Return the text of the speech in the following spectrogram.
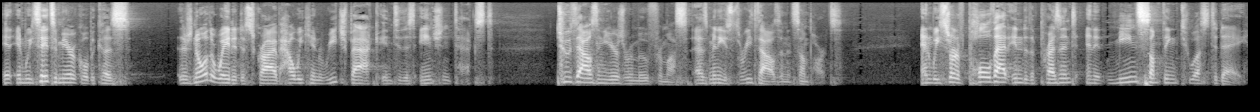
And, and we say it's a miracle because there's no other way to describe how we can reach back into this ancient text 2,000 years removed from us, as many as 3,000 in some parts. And we sort of pull that into the present, and it means something to us today.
